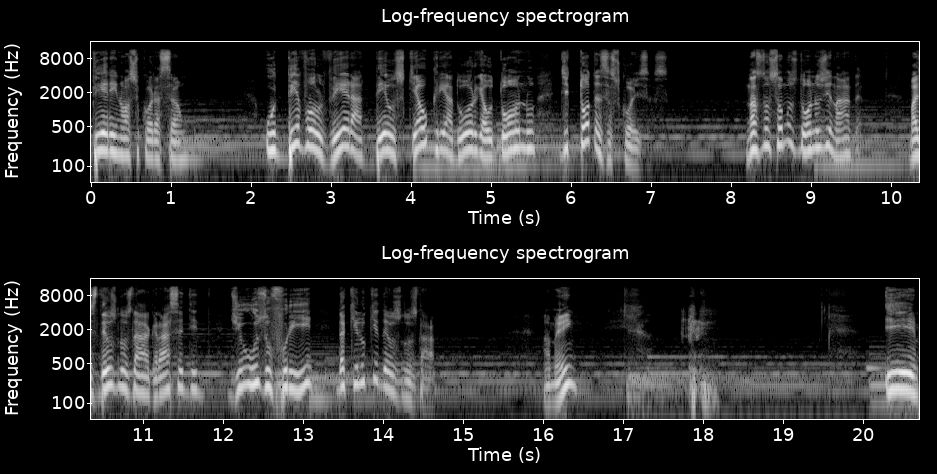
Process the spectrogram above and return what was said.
ter em nosso coração o devolver a Deus, que é o Criador, é o dono de todas as coisas. Nós não somos donos de nada, mas Deus nos dá a graça de, de usufruir daquilo que Deus nos dá. Amém? E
